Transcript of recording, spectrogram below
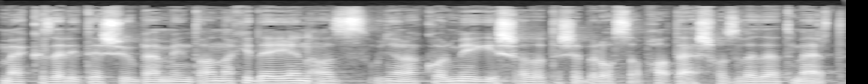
megközelítésükben, mint annak idején, az ugyanakkor mégis adott esetben rosszabb hatáshoz vezet, mert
